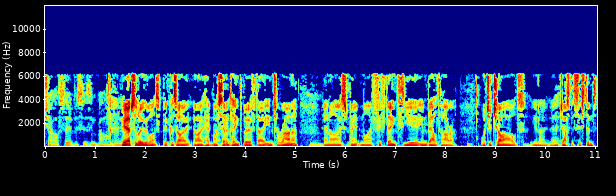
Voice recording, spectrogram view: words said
child services involved. in Yeah, absolutely was because I, I had my 17th birthday in Turana Hmm. and I spent my 15th year in Baltara, which are child, you know, uh, justice systems.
